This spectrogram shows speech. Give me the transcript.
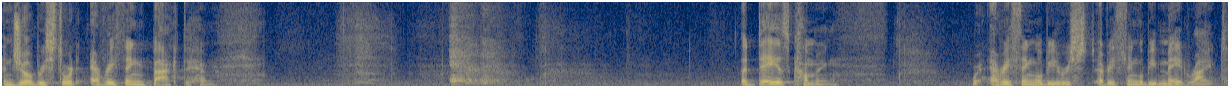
And Job restored everything back to him. A day is coming where everything will be, rest- everything will be made right.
